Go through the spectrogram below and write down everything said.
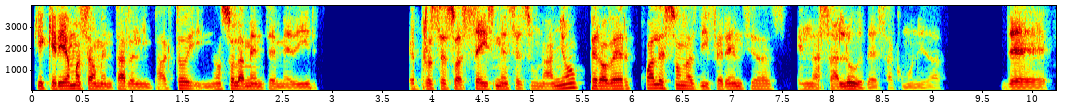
que queríamos aumentar el impacto y no solamente medir el proceso a seis meses, un año, pero ver cuáles son las diferencias en la salud de esa comunidad, de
